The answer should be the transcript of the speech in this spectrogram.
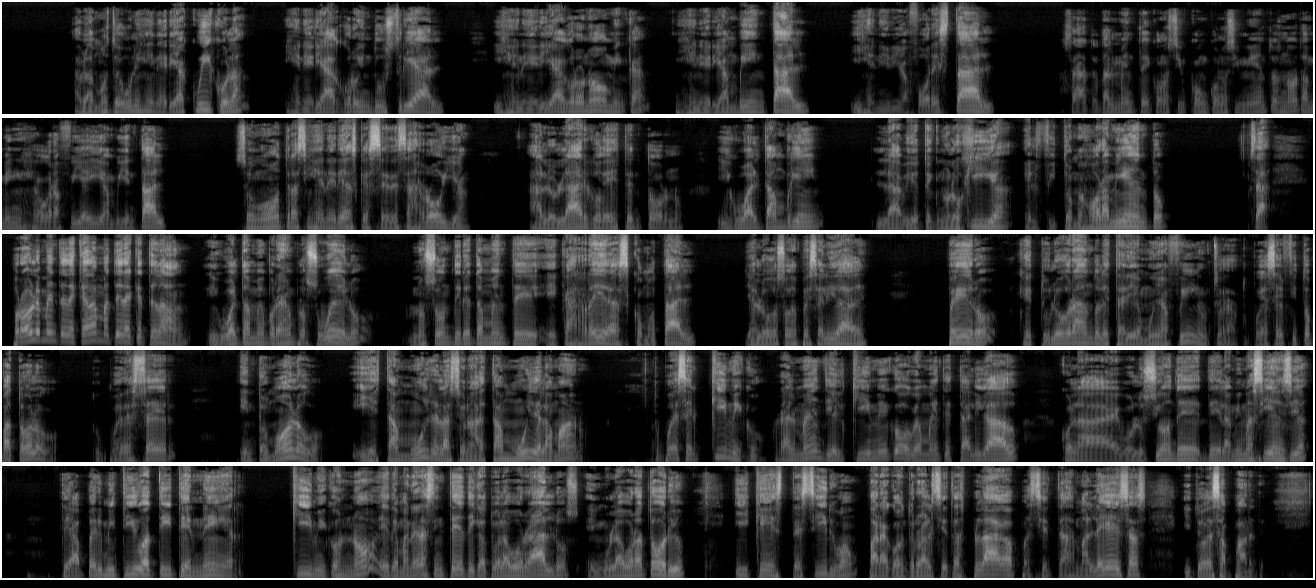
hablamos de una ingeniería acuícola, ingeniería agroindustrial, ingeniería agronómica, ingeniería ambiental, ingeniería forestal, sea, totalmente con conocimientos, ¿no? También geografía y ambiental. Son otras ingenierías que se desarrollan a lo largo de este entorno. Igual también la biotecnología, el fitomejoramiento. O sea, probablemente de cada materia que te dan, igual también, por ejemplo, suelo, no son directamente eh, carreras como tal, ya luego son especialidades, pero que tú lográndole estaría muy afín. O sea, tú puedes ser fitopatólogo, tú puedes ser entomólogo, y está muy relacionada, está muy de la mano. Tú puedes ser químico, realmente, y el químico obviamente está ligado con la evolución de, de la misma ciencia, te ha permitido a ti tener químicos, ¿no? Eh, de manera sintética, tú elaborarlos en un laboratorio y que te sirvan para controlar ciertas plagas, ciertas malezas y toda esa parte.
